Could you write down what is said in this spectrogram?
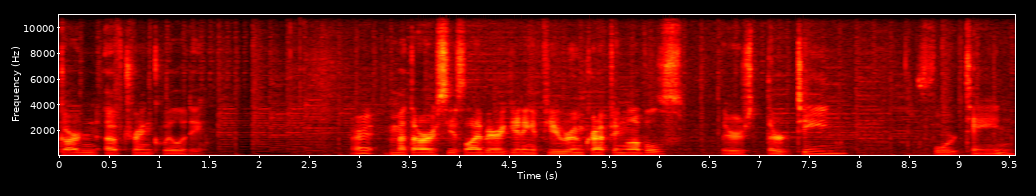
Garden of Tranquility. Alright, I'm at the Arceuus Library getting a few rune crafting levels. There's 13, 14,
